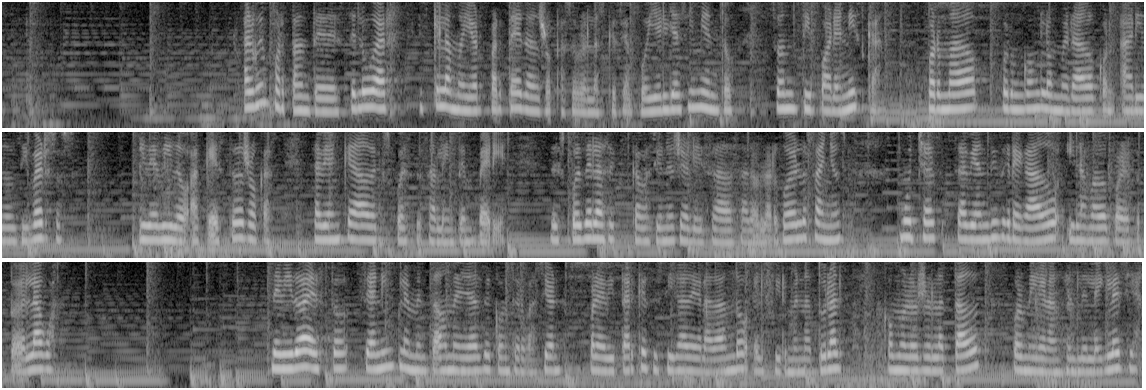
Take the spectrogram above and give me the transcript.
Algo importante de este lugar es que la mayor parte de las rocas sobre las que se apoya el yacimiento son de tipo arenisca, formado por un conglomerado con áridos diversos, y debido a que estas rocas se habían quedado expuestas a la intemperie Después de las excavaciones realizadas a lo largo de los años, muchas se habían disgregado y lavado por efecto del agua. Debido a esto, se han implementado medidas de conservación para evitar que se siga degradando el firme natural, como los relatados por Miguel Ángel de la Iglesia,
